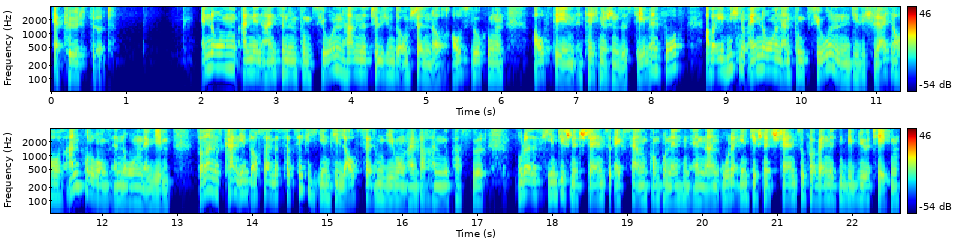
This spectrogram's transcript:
erfüllt wird. Änderungen an den einzelnen Funktionen haben natürlich unter Umständen auch Auswirkungen auf den technischen Systementwurf, aber eben nicht nur Änderungen an Funktionen, die sich vielleicht auch aus Anforderungsänderungen ergeben, sondern es kann eben auch sein, dass tatsächlich eben die Laufzeitumgebung einfach angepasst wird oder dass sich eben die Schnittstellen zu externen Komponenten ändern oder eben die Schnittstellen zu verwendeten Bibliotheken.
